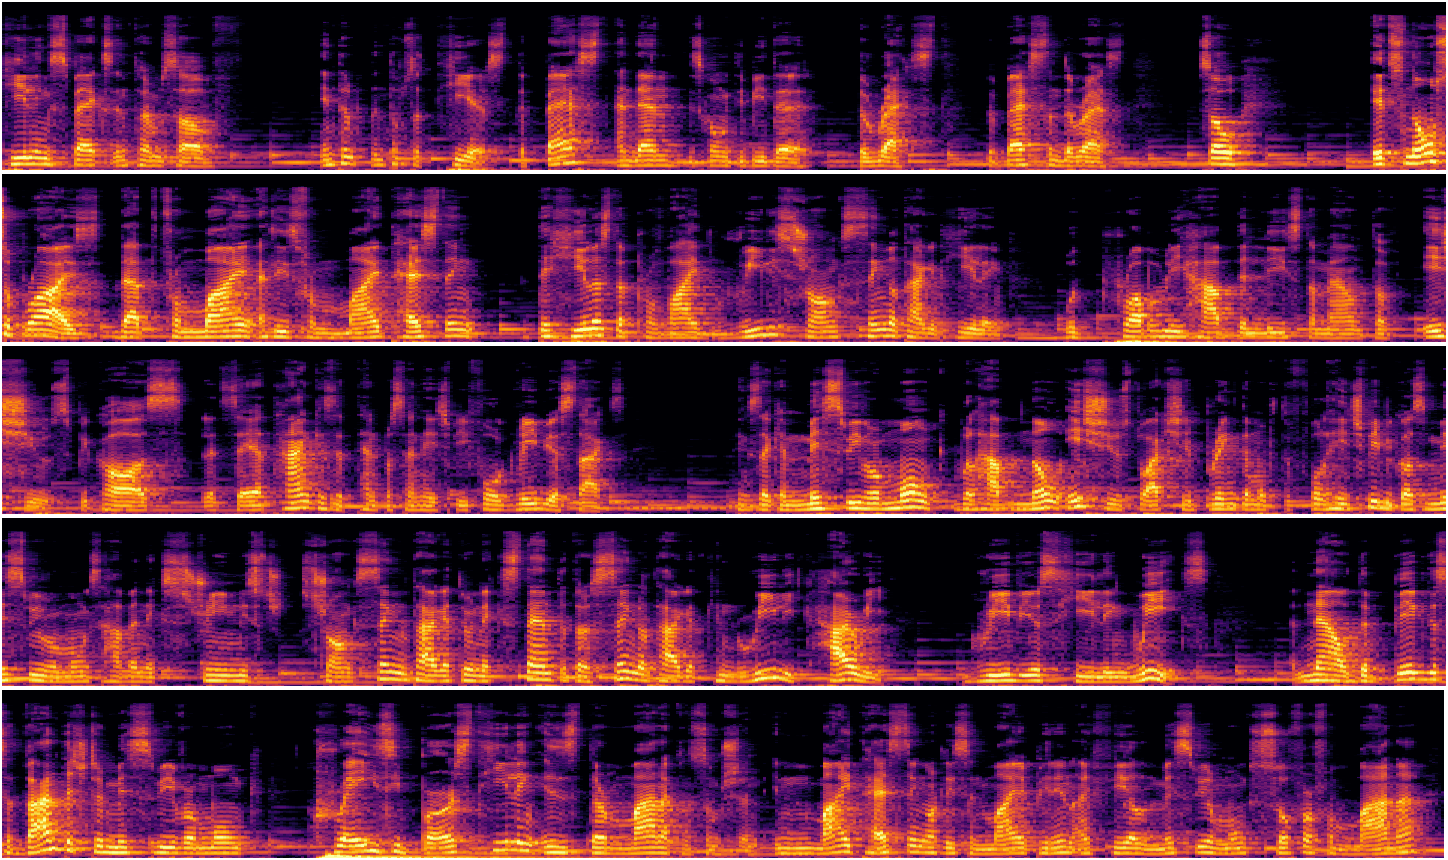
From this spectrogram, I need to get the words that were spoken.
healing specs in terms of in, ter- in terms of tiers, the best, and then it's going to be the the rest, the best and the rest. So it's no surprise that from my at least from my testing, the healers that provide really strong single target healing would probably have the least amount of issues because let's say a tank is at 10% HP for Grievous stacks things like a Mistweaver Monk will have no issues to actually bring them up to full HP because Mistweaver Monks have an extremely st strong single target to an extent that their single target can really carry Grievous healing weeks. Now, the big disadvantage to Mistweaver Monk crazy burst healing is their mana consumption. In my testing, or at least in my opinion, I feel Mistweaver Monks suffer from mana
